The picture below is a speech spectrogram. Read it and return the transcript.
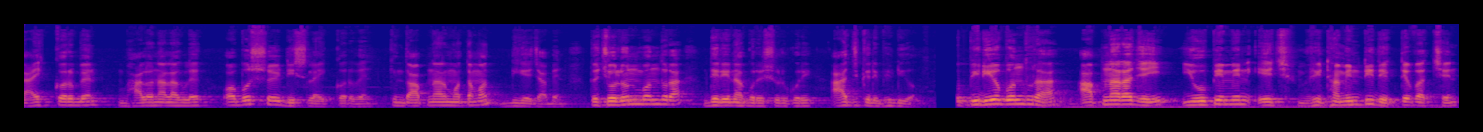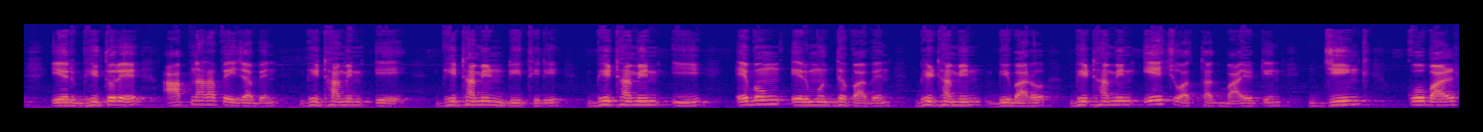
লাইক করবেন, ভালো না লাগলে অবশ্যই ডিসলাইক করবেন, কিন্তু আপনার মতামত দিয়ে যাবেন। তো চলুন বন্ধুরা, দেরি না করে শুরু করি আজকের ভিডিও। প্রিয় বন্ধুরা, আপনারা যেই ইউপিমিন এইচ ভিটামিনটি দেখতে পাচ্ছেন, এর ভিতরে আপনারা পেয়ে যাবেন vitamin A, vitamin D three, vitamin E এবং এর মধ্যে পাবেন ভিটামিন বি বারো, ভিটামিন এইচ অর্থাৎ বায়োটিন, জিঙ্ক, কোবাল্ট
